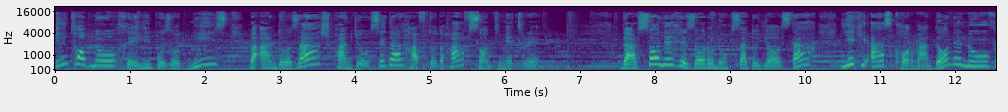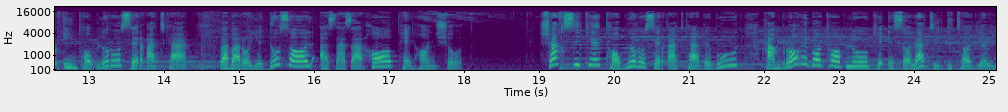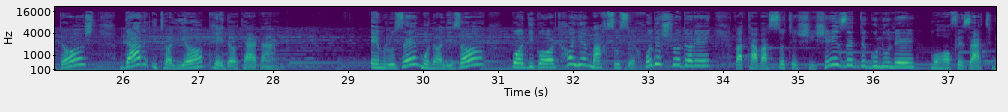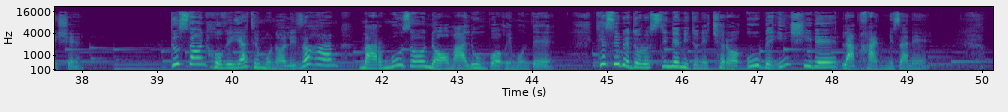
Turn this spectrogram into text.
این تابلو خیلی بزرگ نیست و اندازش 53 در 77 سانتی متره. در سال 1911 یکی از کارمندان لوور این تابلو رو سرقت کرد و برای دو سال از نظرها پنهان شد. شخصی که تابلو رو سرقت کرده بود همراه با تابلو که اصالتی ایتالیایی داشت در ایتالیا پیدا کردند. امروزه مونالیزا های مخصوص خودش رو داره و توسط شیشه ضد گلوله محافظت میشه. دوستان هویت مونالیزا هم مرموز و نامعلوم باقی مونده کسی به درستی نمی‌دونه چرا او به این شیوه لبخند می‌زنه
